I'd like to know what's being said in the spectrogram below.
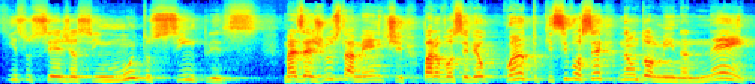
que isso seja assim muito simples, mas é justamente para você ver o quanto que se você não domina nem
